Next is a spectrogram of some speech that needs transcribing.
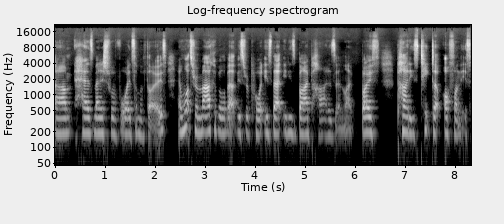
um, has managed to avoid some of those. And what's remarkable about this report is that it is bipartisan, like both parties ticked off on this.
